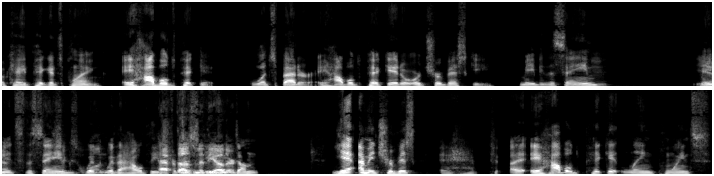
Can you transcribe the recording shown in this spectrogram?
Okay, Pickett's playing a hobbled Pickett. What's better, a hobbled Pickett or Trubisky? Maybe the same. Mm. Yeah. Maybe it's the same with with a healthy Half dozen of the Trubisky. Other? done- yeah, I mean Trubisky, a, a hobbled Pickett laying points.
